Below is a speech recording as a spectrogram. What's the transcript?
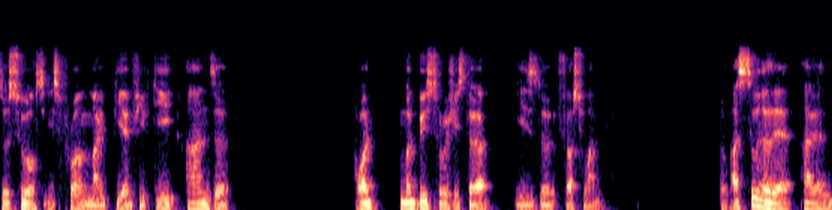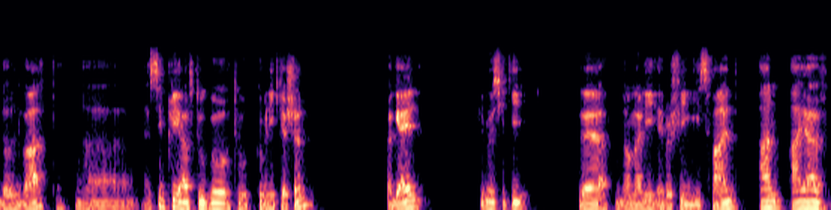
the source is from my PM50 and the Modbus register is the first one. So as soon as I have done that, uh, I simply have to go to communication. Again, Cumulocity. There, normally everything is fine. And I have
